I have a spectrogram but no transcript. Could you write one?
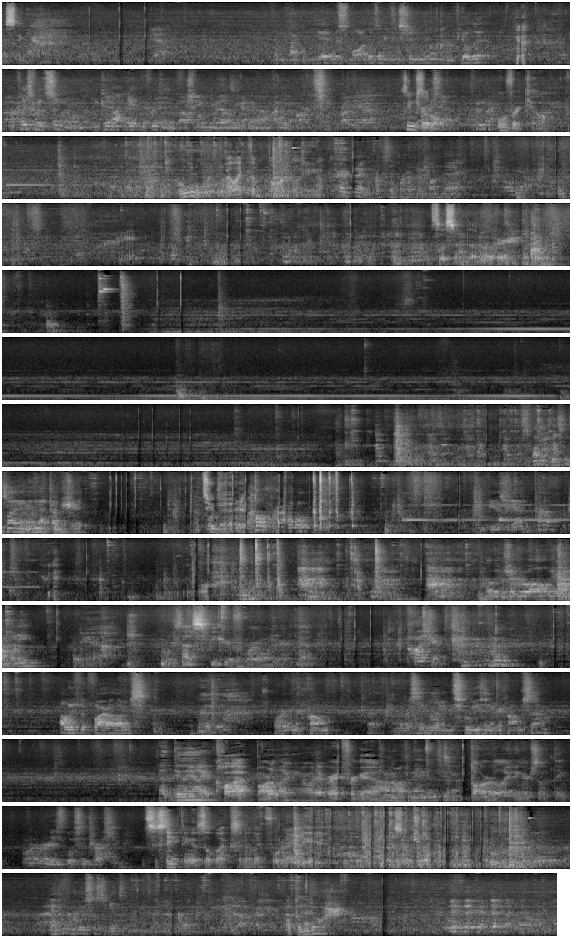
this thing. Fun fact of the day, this law doesn't exist anymore. They repealed it. Replaced it with a similar one, but you cannot get in prison for stealing your own clothes. Seems a little overkill. Ooh, I like the bar lighting up Oh, there. good. Looks like we're having a fun day. Let's listen to the motor. Funny, this one's not in that dumb shit. Not too bad. Oh, Oh, wow. Confused again? Another general elevator company. Yeah. What's that speaker for, I wonder? Yeah. Question. Always with fire alarms Uh, or an intercom. But I've never seen really in the school using intercom, so. Uh, do they like call that bar lighting or whatever? I forget. I don't know what the name is. It's like bar lighting or something. Whatever it is, looks interesting. It's the same thing as the Lexan at like 490 Central. Ooh. Yeah, I don't know how you're supposed to get to that. Open the door.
